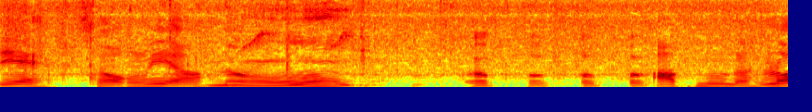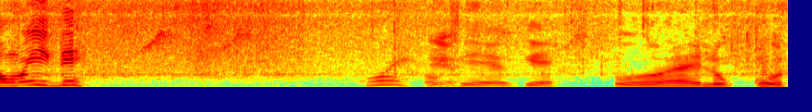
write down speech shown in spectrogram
เด้สองนี่เหรอ No. Up, up, up, up. อัพนู่นเหรอลงมาอีกดิโอ้ยโอเคโอเคโอ้ยลูกกูด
